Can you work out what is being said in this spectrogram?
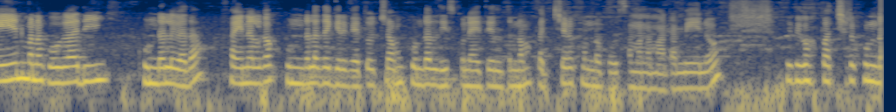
మెయిన్ మనకు ఉగాది కుండలు కదా? ఫైనల్గా కుండల దగ్గరికి అయితే వచ్చాము. కుండలు తీసుకుని అయితే వెళ్తున్నాం. పచ్చడి కుండ కోసం అన్నమాట మెయిన్. ఇదిగో పచ్చడి కుండ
